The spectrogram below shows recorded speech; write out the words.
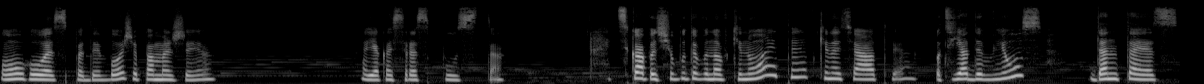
О, Господи, Боже, поможи. Якась розпуста. Цікаво, чи буде воно в кіно йти в кінотеатрі. От я дивлюсь, Дантес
